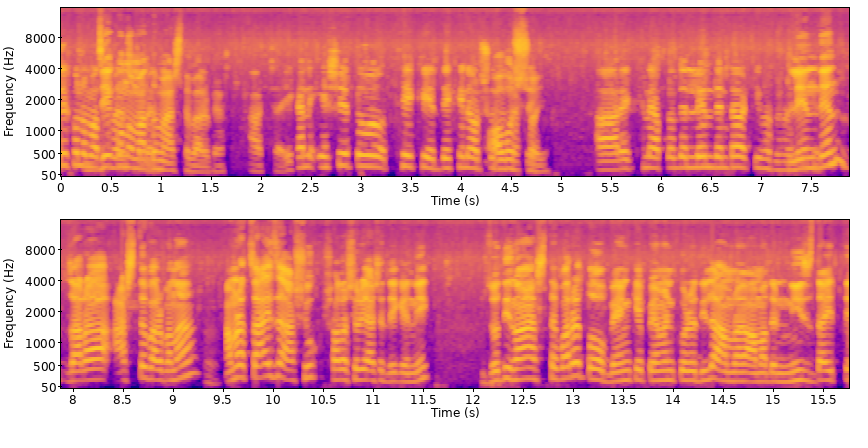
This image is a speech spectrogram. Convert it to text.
যে কোনো যে মাধ্যমে কোনো মাধ্যমে আসতে পারবে। আচ্ছা এখানে এসে তো থেকে দেখে নেওয়ার অবশ্যই। আর এখানে আপনাদের লেনদেনটা কীভাবে লেনদেন যারা আসতে পারবে না আমরা চাই যে আসুক সরাসরি আসে দেখে নিক। যদি না আসতে পারে তো ব্যাংকে পেমেন্ট করে দিলে আমরা আমাদের নিজ দায়িত্বে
